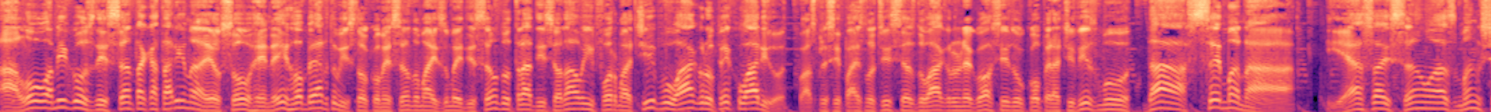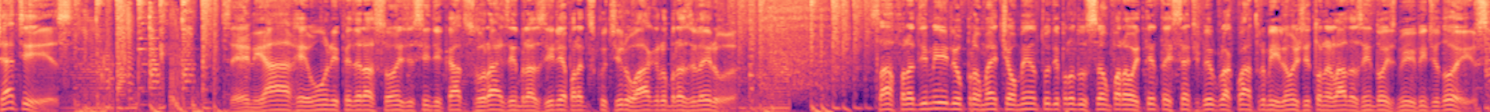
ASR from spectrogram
Alô, amigos de Santa Catarina, eu sou Renê Roberto e estou começando mais uma edição do tradicional informativo agropecuário, com as principais notícias do agronegócio e do cooperativismo da semana. E essas são as manchetes. CNA reúne federações e sindicatos rurais em Brasília para discutir o agro brasileiro. Safra de milho promete aumento de produção para 87,4 milhões de toneladas em 2022.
